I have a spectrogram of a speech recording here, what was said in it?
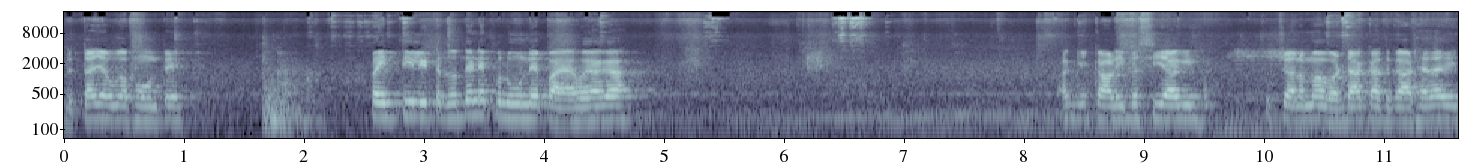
ਦਿੱਤਾ ਜਾਊਗਾ ਫੋਨ ਤੇ। 35 ਲੀਟਰ ਦੁੱਧ ਨੇ ਪਲੂਨ ਨੇ ਪਾਇਆ ਹੋਇਆਗਾ ਅੱਗੇ ਕਾਲੀ ਬੱਸੀ ਆ ਗਈ। ਉੱਚਾ ਲੰਮਾ ਵੱਡਾ ਕੱਦ ਕਾਠ ਇਹਦਾ ਵੀ।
